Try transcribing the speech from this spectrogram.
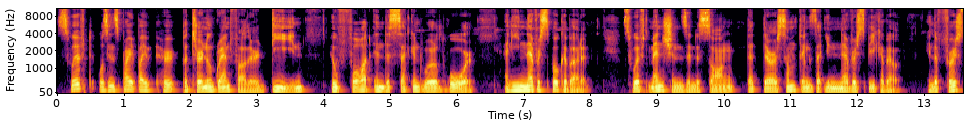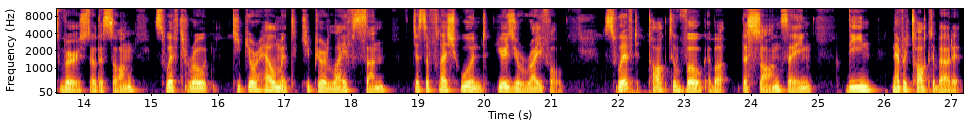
Swift was inspired by her paternal grandfather, Dean, who fought in the Second World War, and he never spoke about it. Swift mentions in the song that there are some things that you never speak about. In the first verse of the song, Swift wrote, Keep your helmet, keep your life, son. just a flesh wound. Here's your rifle. Swift talked to Vogue about the song, saying, Dean never talked about it.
